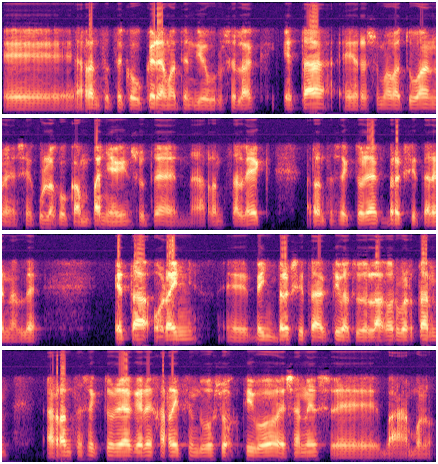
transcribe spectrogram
e, arrantzatzeko aukera ematen dio Bruselak, eta e, resuma batuan e, sekulako kanpaina egin zuten arrantzaleek, arrantza sektoreak Brexitaren alde. Eta orain, e, behin Brexita aktibatu dela gaur bertan, arrantza sektoreak ere jarraitzen du oso aktibo, esanez, e, ba, bueno,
